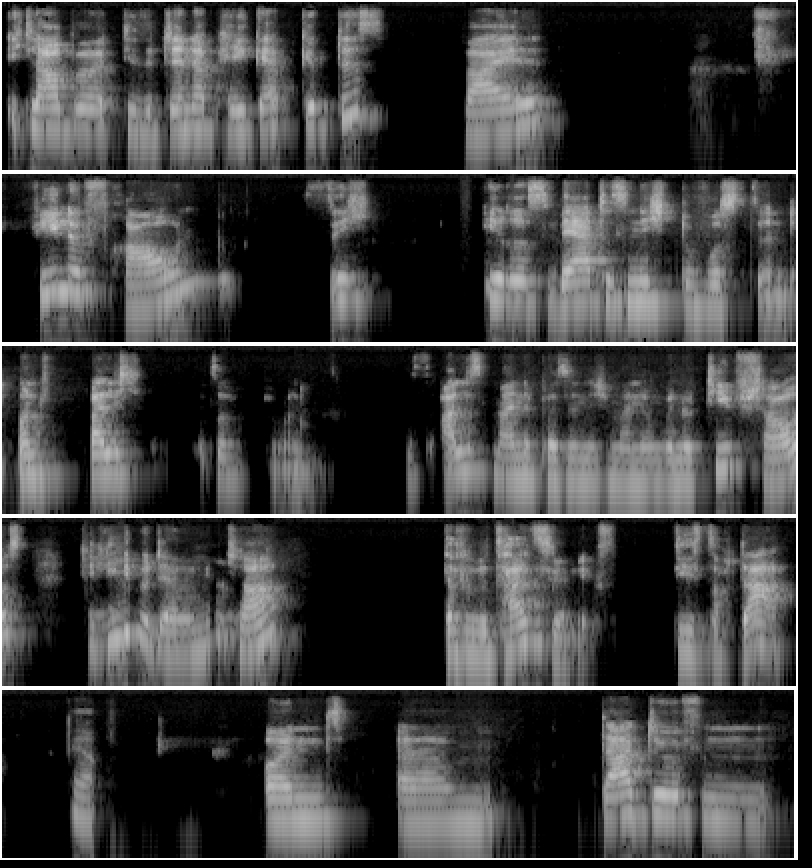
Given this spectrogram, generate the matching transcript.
Ich glaube, diese Gender Pay Gap gibt es, weil viele Frauen sich ihres Wertes nicht bewusst sind. Und weil ich, also, das ist alles meine persönliche Meinung, wenn du tief schaust, die Liebe der Mutter dafür bezahlst du ja nichts. Die ist doch da. Ja. Und ähm, da dürfen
